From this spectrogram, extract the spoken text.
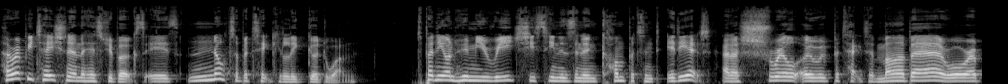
Her reputation in the history books is not a particularly good one. Depending on whom you read, she's seen as an incompetent idiot and a shrill, overprotective mama bear or a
